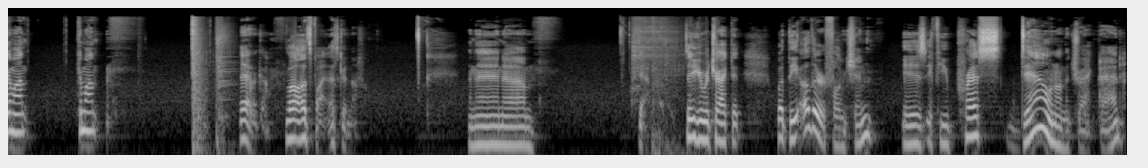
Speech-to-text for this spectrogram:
Come on. Come on. There we go. Well, that's fine. That's good enough. And then, um, yeah. So you can retract it. But the other function is if you press down on the trackpad,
